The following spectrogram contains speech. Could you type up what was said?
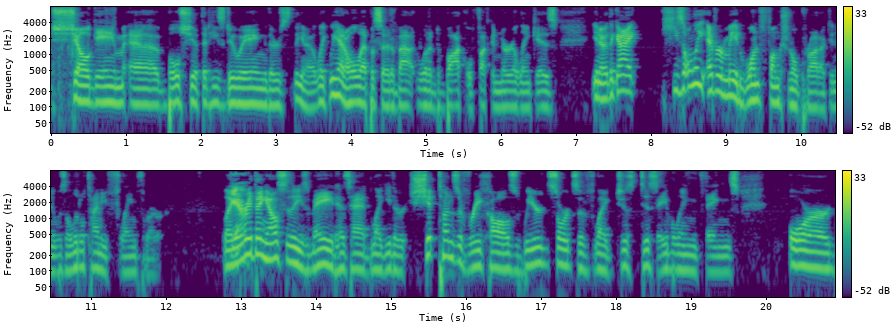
shell game uh bullshit that he's doing there's you know like we had a whole episode about what a debacle fucking neuralink is you know the guy he's only ever made one functional product and it was a little tiny flamethrower like Yeah. everything else that he's made has had like either shit tons of recalls weird sorts of like just disabling things or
